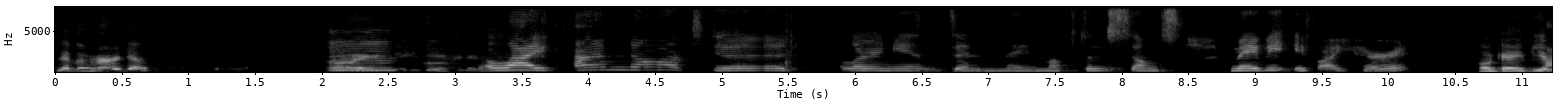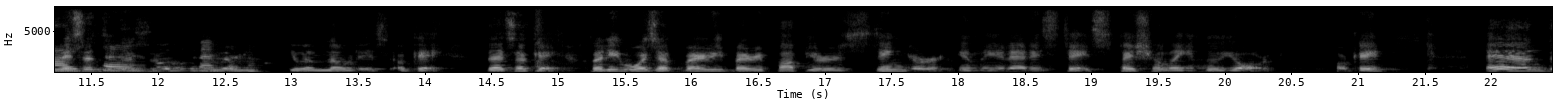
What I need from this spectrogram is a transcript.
Never heard that? Mm, did it my- like I'm not good learning the name of the songs. Maybe if I heard, Okay, if you I listen to the song, you will, you will notice. Okay, that's okay. But he was a very, very popular singer in the United States, especially in New York. Okay. And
